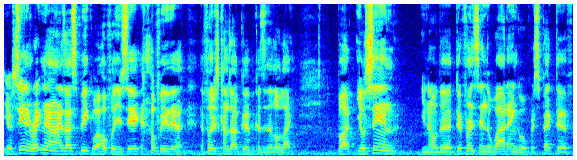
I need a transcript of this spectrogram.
you're seeing it right now as I speak. Well, hopefully you see it. Hopefully the the footage comes out good because of the low light. But you're seeing, you know, the difference in the wide angle perspective.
